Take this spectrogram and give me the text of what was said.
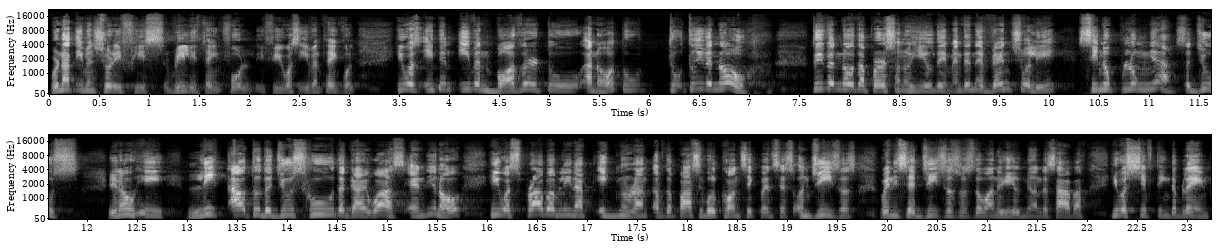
we're not even sure if he's really thankful, if he was even thankful. He was he didn't even bother to ano to to, to even know to even know the person who healed him. And then eventually, sinuplong niya sa Jews you know, he leaked out to the Jews who the guy was. And, you know, he was probably not ignorant of the possible consequences on Jesus when he said Jesus was the one who healed me on the Sabbath. He was shifting the blame.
